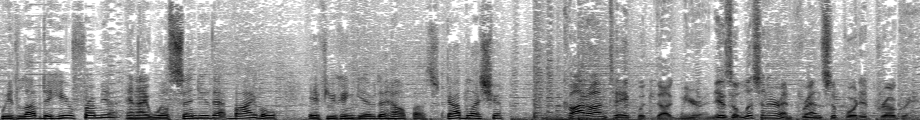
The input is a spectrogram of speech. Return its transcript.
we'd love to hear from you, and I will send you that Bible if you can give to help us. God bless you. Caught on Tape with Doug Murren is a listener and friend supported program.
